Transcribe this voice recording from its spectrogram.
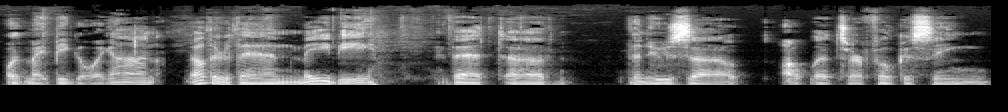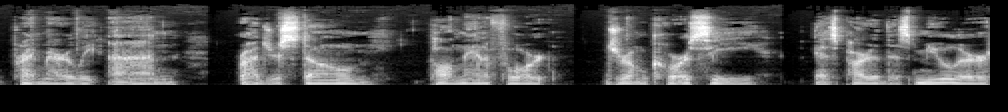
what might be going on, other than maybe that uh, the news uh, outlets are focusing primarily on Roger Stone, Paul Manafort, Jerome Corsi as part of this Mueller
